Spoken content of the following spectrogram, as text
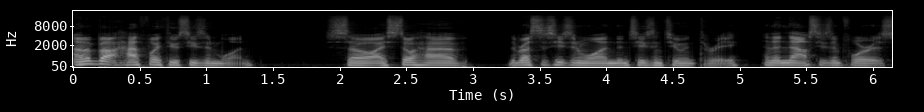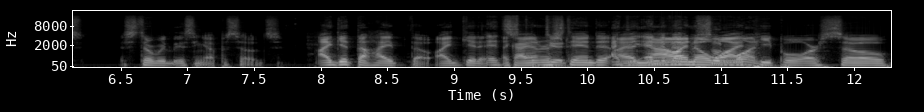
I'm about halfway through season one, so I still have the rest of season one, then season two and three, and then now season four is still releasing episodes. I get the hype though. I get it. It's- like I dude, understand it. at I end of now I know episode why one- people are so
